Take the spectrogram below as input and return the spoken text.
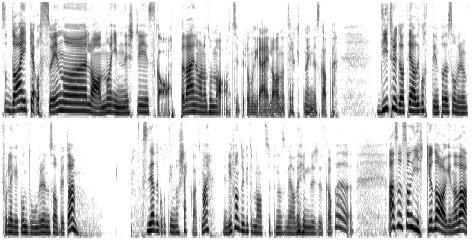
Så da gikk jeg også inn og la noe innerst i skapet der. Det var noen tomatsupper og noe greier. La noe, trøkt noe inn i skapet. De trodde at jeg hadde gått inn på det soverommet for å legge kondomer under soveputa. Så de hadde gått inn og sjekka etter meg, men de fant jo ikke tomatsuppene som jeg hadde innerst i skapet. Altså, sånn gikk jo dagene, da.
